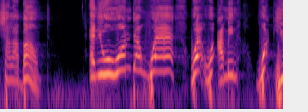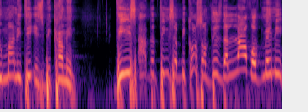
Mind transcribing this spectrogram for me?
shall abound. And you wonder where, where, where, I mean, what humanity is becoming. These are the things that because of this, the love of many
